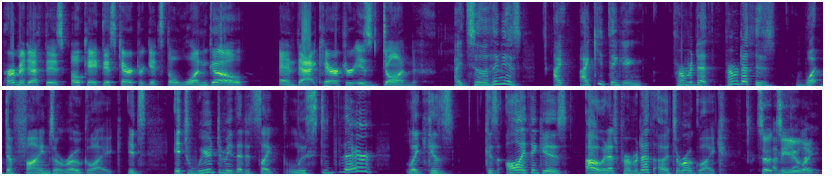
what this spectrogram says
Permadeath is okay. This character gets the one go, and that character is done. I so the thing is, I I keep thinking permadeath permadeath is what defines a roguelike. It's it's weird to me that it's like listed there. Like cuz cuz all I think is, oh, it has permadeath? Oh, it's a roguelike. So I to mean, you, I- like,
